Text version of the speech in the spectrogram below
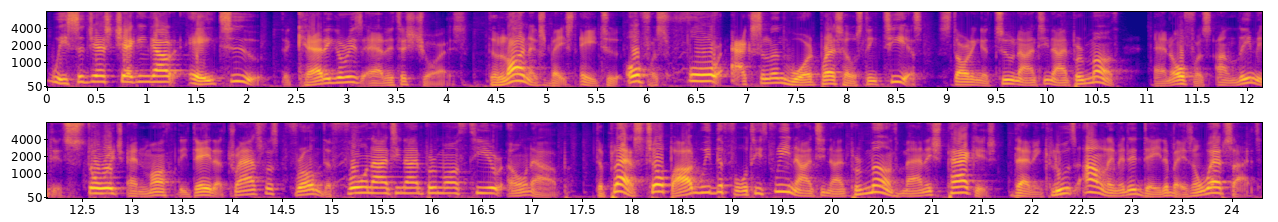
We suggest checking out A2, the category's editor's choice. The Linux-based A2 offers four excellent WordPress hosting tiers, starting at $2.99 per month, and offers unlimited storage and monthly data transfers from the $4.99 per month tier on up. The plans top out with the $43.99 per month managed package that includes unlimited database on websites.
